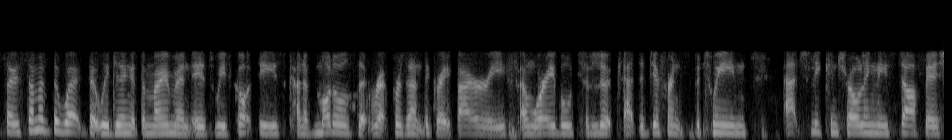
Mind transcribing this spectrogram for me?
So some of the work that we're doing at the moment is we've got these kind of models that represent the Great Barrier Reef and we're able to look at the difference between actually controlling these starfish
